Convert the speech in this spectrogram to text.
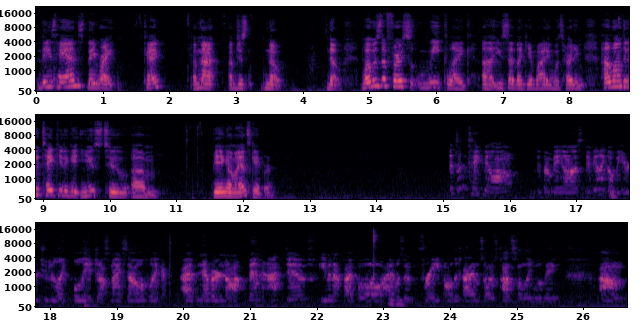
these hands, they write. Okay, I'm not. I'm just no. No. What was the first week like? Uh, you said like your body was hurting. How long did it take you to get used to um, being a landscaper? Fully adjust myself. Like I've never not been active, even at Five Below. I was in freight all the time, so I was constantly moving. Um,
